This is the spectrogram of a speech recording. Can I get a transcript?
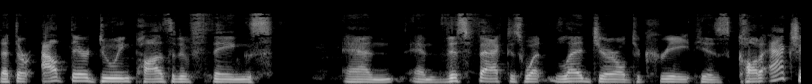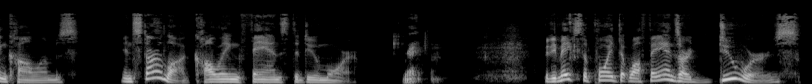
that they're out there doing positive things. And, and this fact is what led Gerrold to create his call to action columns in Starlog, calling fans to do more. Right. But he makes the point that while fans are doers,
